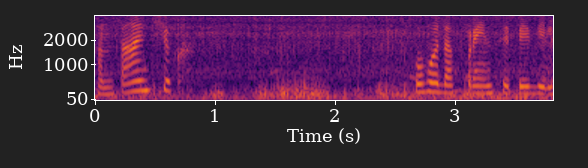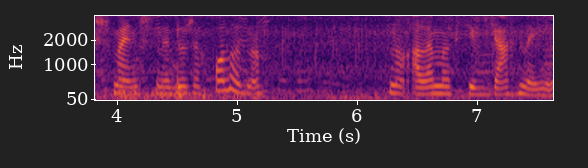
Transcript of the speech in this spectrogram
фонтанчик. Погода, в принципі, більш-менш не дуже холодно. Ну, але ми всі вдягнені.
